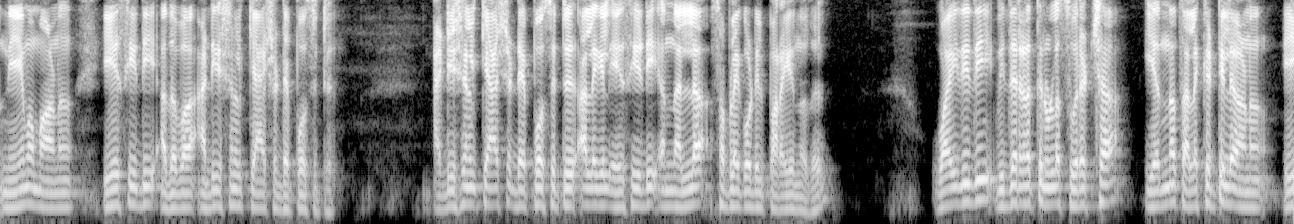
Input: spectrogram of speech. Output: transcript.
നിയമമാണ് എ സി ഡി അഥവാ additional cash deposit. Additional cash deposit അല്ലെങ്കിൽ എ സി ഡി എന്നല്ല സപ്ലൈ കോഡിൽ പറയുന്നത് വൈദ്യുതി വിതരണത്തിനുള്ള സുരക്ഷ എന്ന തലക്കെട്ടിലാണ് ഈ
